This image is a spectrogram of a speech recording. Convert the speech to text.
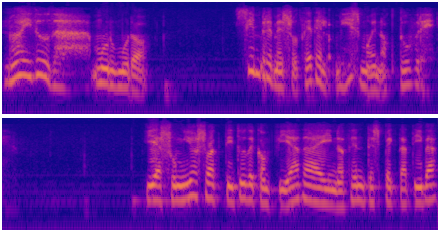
No hay duda, murmuró. Siempre me sucede lo mismo en octubre. Y asumió su actitud de confiada e inocente expectativa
